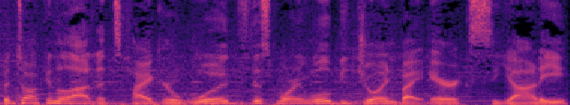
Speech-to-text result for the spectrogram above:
Been talking a lot of Tiger Woods this morning. We'll be joined by Eric Ciotti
